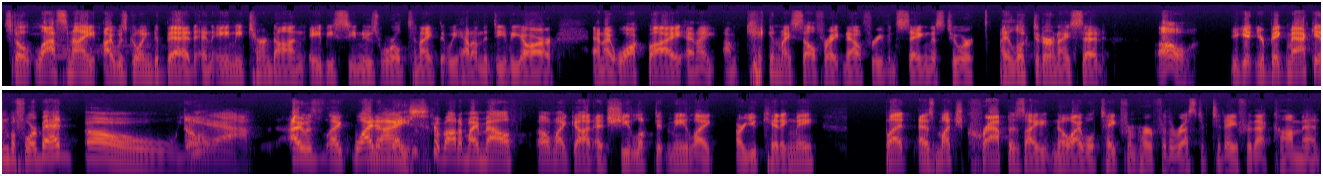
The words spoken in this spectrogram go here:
So last night I was going to bed and Amy turned on ABC News World Tonight that we had on the DVR. And I walked by and I, I'm kicking myself right now for even saying this to her. I looked at her and I said, Oh, you getting your Big Mac in before bed? Oh Oh. yeah. I was like, Why did that come out of my mouth? Oh my God. And she looked at me like, Are you kidding me? But as much crap as I know I will take from her for the rest of today for that comment,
